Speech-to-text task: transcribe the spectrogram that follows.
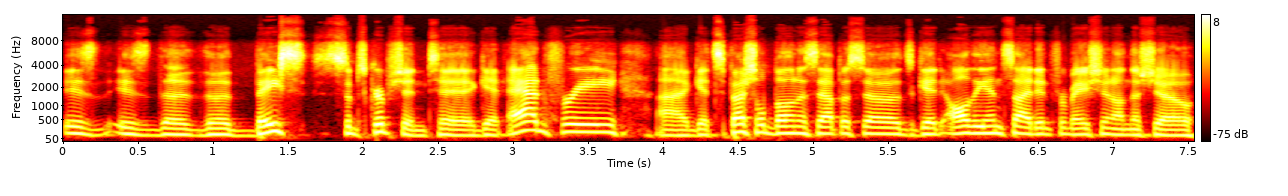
is is the the base subscription to get ad free, uh, get special bonus episodes, get all the inside information on the show.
